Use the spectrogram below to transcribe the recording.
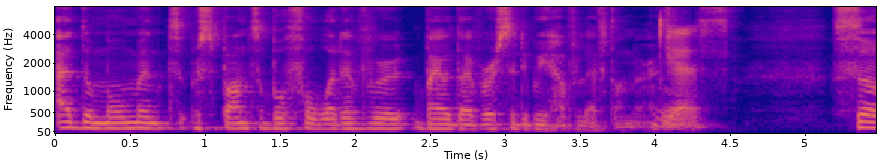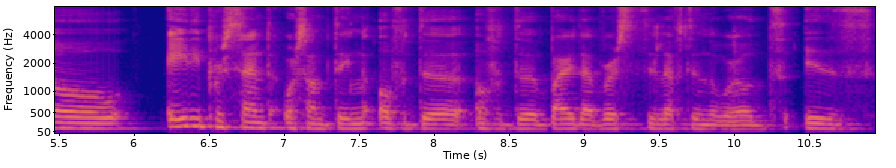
at the moment responsible for whatever biodiversity we have left on Earth. Yes. So 80% or something of the of the biodiversity left in the world is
